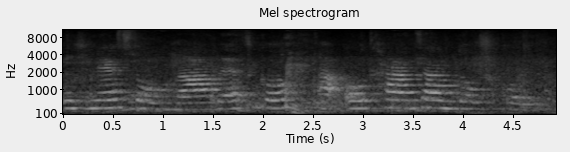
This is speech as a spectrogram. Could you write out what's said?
už nie som mládecko a odchádzam do školy.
